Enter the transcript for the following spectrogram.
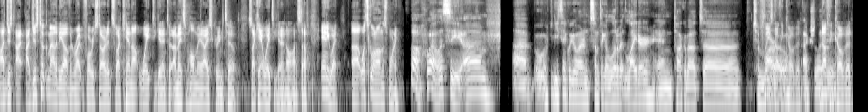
I just I, I just took them out of the oven right before we started, so I cannot wait to get into it. I made some homemade ice cream too, so I can't wait to get into all that stuff. Anyway, uh, what's going on this morning? Oh well, let's see. Um, uh, you think we go on something a little bit lighter and talk about uh, tomorrow? Please, nothing COVID. Actually, Nothing COVID.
